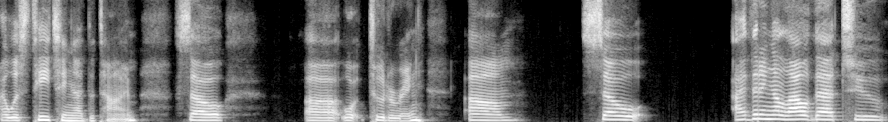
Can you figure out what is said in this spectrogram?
I was teaching at the time. So uh well, tutoring. Um so I didn't allow that to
